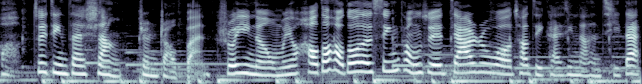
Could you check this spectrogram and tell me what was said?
哦，最近在上证照班，所以呢，我们有好多好多的新同学加入哦，超级开心的，很期待，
